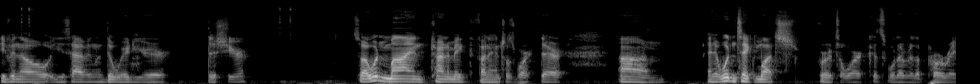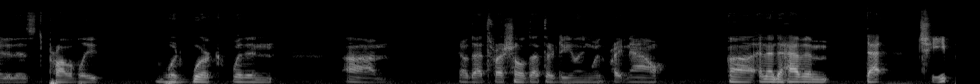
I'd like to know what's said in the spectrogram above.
even though he's having like, the weird year this year. So I wouldn't mind trying to make the financials work there, um, and it wouldn't take much for it to work because whatever the prorated is probably would work within um, you know that threshold that they're dealing with right now uh, and then to have him that cheap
